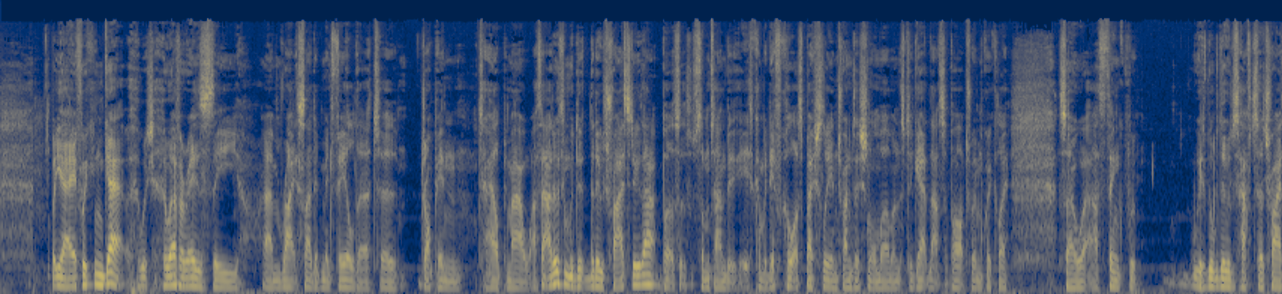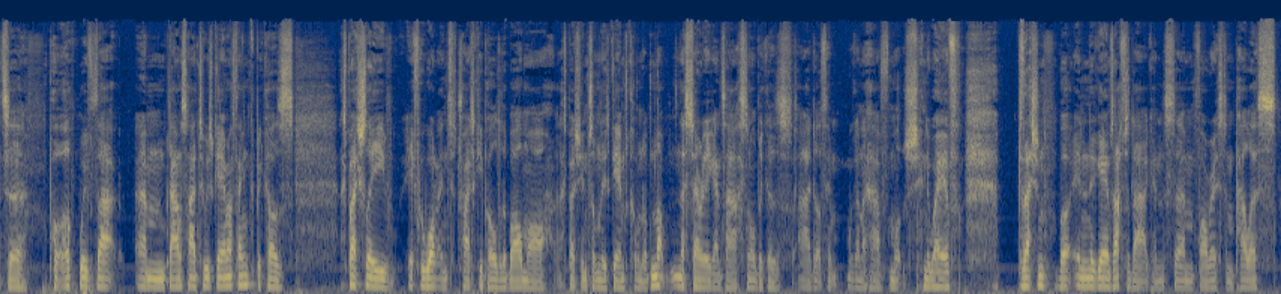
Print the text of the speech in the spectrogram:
But yeah, if we can get which whoever is the um, right-sided midfielder to drop in to help him out. I, th- I do think we do, they do try to do that, but sometimes it, it, can be difficult, especially in transitional moments, to get that support to him quickly. So I think we, we will do just have to try to put up with that um, downside to his game. I think because especially if we want him to try to keep hold of the ball more, especially in some of these games coming up. Not necessarily against Arsenal because I don't think we're going to have much in the way of possession, but in the games after that against um, Forest and Palace,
